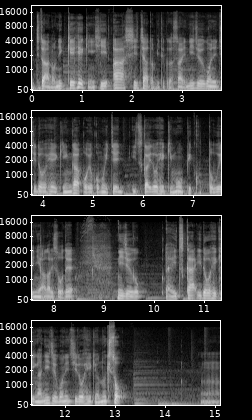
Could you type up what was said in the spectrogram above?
一度あの日経平均日足チャート見てください25日移動平均がこう横向いて5日移動平均もピコッと上に上がりそうで25 5日移動平均が25日移動平均を抜きそう。うん。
